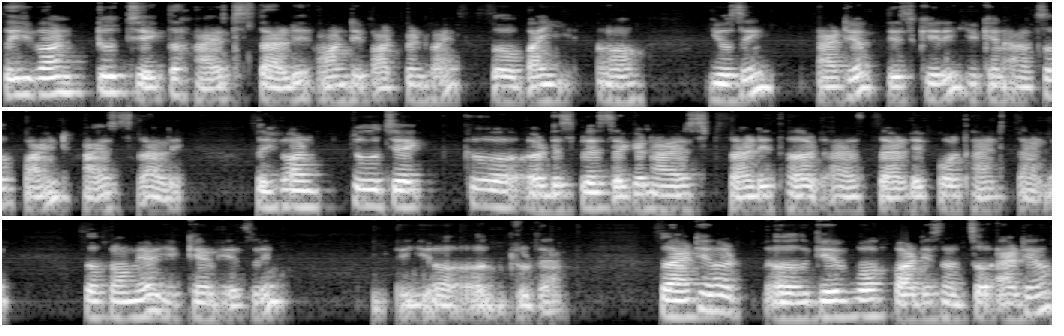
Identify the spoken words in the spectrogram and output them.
So you want to check the highest salary on department wise. So by uh, using at here this query you can also find highest salary. So if you want to check uh, display second highest salary, third highest salary, fourth highest salary. So from here you can easily uh, do that. So at here, uh, give work partition. So at here,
